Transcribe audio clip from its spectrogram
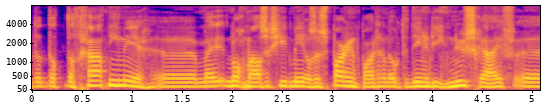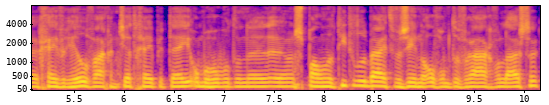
dat, dat, dat gaat niet meer. Maar nogmaals, ik zie het meer als een sparringpartner. En ook de dingen die ik nu schrijf, geef ik heel vaak een chat GPT om bijvoorbeeld een, een spannende titel erbij te verzinnen. Of om te vragen van luister,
